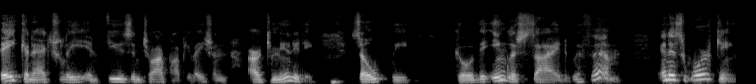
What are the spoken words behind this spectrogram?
they can actually infuse into our population, our community. So we go the English side with them and it's working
